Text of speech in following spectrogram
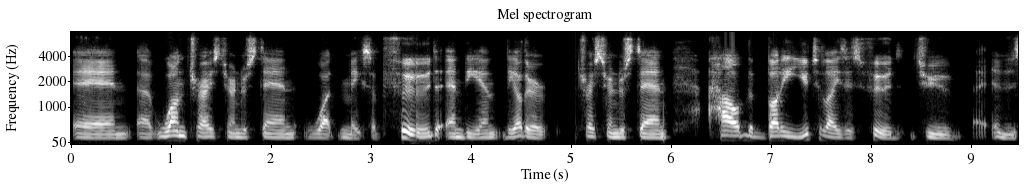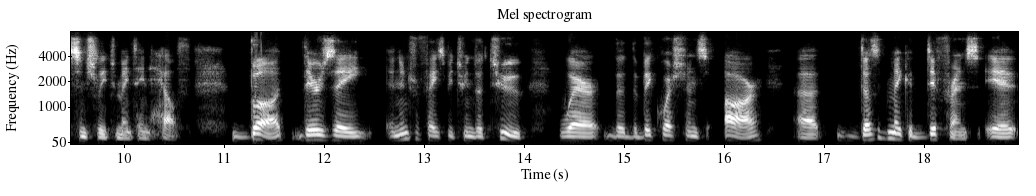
and uh, one tries to understand what makes up food and the the other tries to understand how the body utilizes food to uh, essentially to maintain health but there's a an interface between the two where the the big questions are uh, does it make a difference it,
